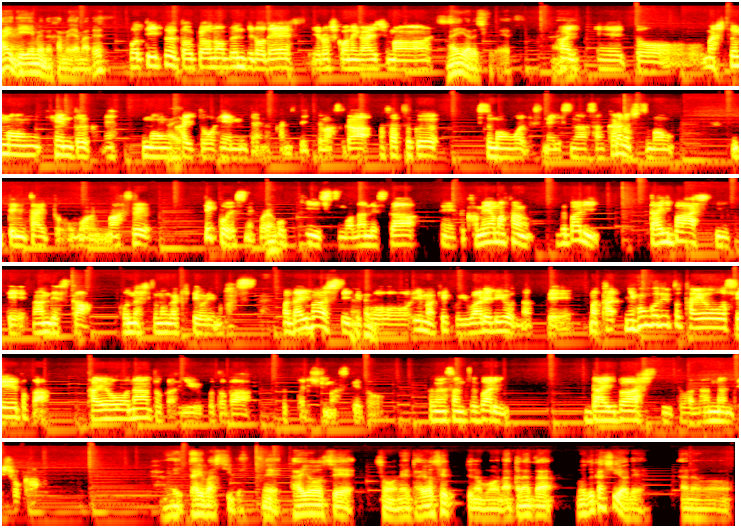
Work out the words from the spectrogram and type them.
はい、DM の亀山です。42東京の文次郎です。よろしくお願いします。はい、よろしくです。はい、はい、えっ、ー、と、まあ、質問編というかね、質問回答編みたいな感じで言ってますが、はい、まあ、早速質問をですね、リスナーさんからの質問行ってみたいと思います。結構ですね、これ大きい質問なんですが、えっ、ー、と、亀山さん、ズバリ、ダイバーシティって何ですか？こんな質問が来ております。まあ、ダイバーシティってこう、今結構言われるようになって、まあ、日本語で言うと多様性とか、多様なとかいう言葉だったりしますけど、高山さんズバリ、ダイバーシティとは何なんでしょうか？はい、ダイバーシティですね。多様性。そうね、多様性っていうのもなかなか難しいよね。あの、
